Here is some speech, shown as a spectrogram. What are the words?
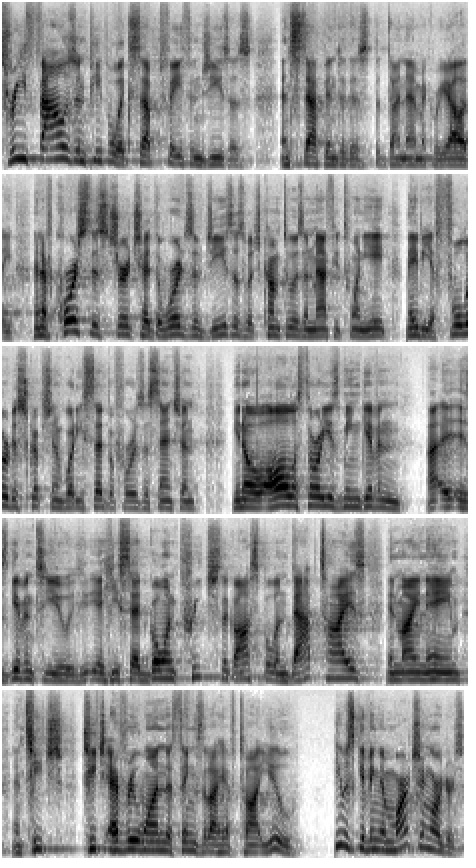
3,000 people accept faith in Jesus and step into this dynamic reality. And of course, this church had the words of Jesus, which come to us in Matthew 28, maybe a fuller description of what he said before his ascension. You know, all authority is being given. Uh, is given to you. He, he said, Go and preach the gospel and baptize in my name and teach, teach everyone the things that I have taught you. He was giving them marching orders.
